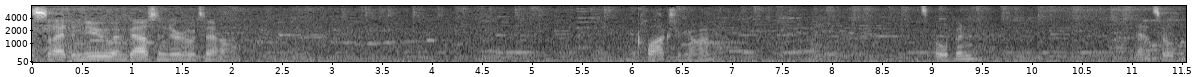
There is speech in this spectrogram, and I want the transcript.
inside the new Ambassador Hotel. The clocks are gone. It's open. That's open.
